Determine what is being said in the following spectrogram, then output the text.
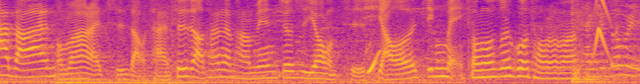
大家早安，我们要来吃早餐。吃早餐的旁边就是游泳池，小而精美。彤彤睡过头了吗？两个都没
